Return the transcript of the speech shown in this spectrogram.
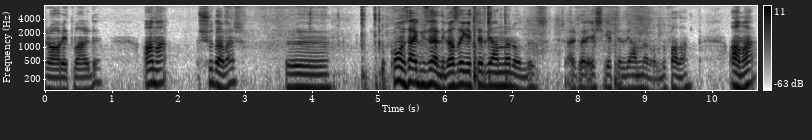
rağbet vardı. Ama şu da var. Ee, konser güzeldi. Gaza getirdiği anlar oldu. Şarkılara eşlik getirdiği anlar oldu falan. Ama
